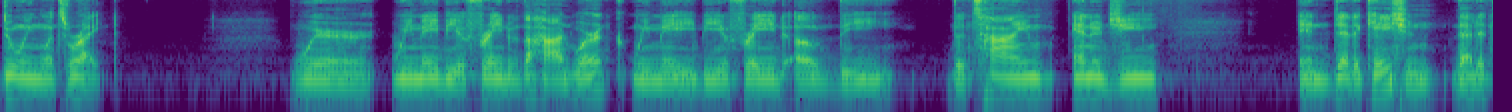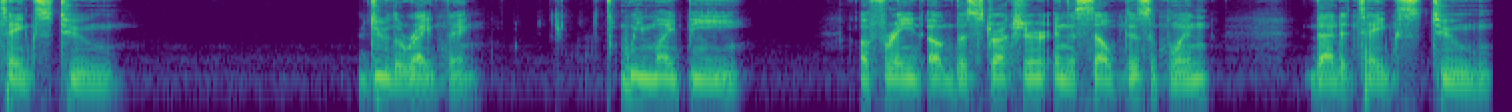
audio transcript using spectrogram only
doing what's right. Where we may be afraid of the hard work, we may be afraid of the the time, energy, and dedication that it takes to do the right thing. We might be afraid of the structure and the self discipline that it takes to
